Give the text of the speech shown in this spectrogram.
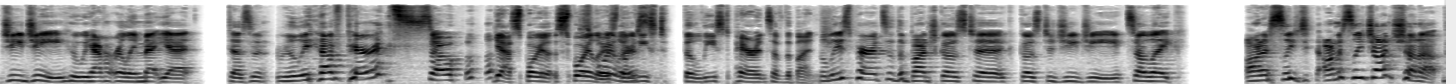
GG who we haven't really met yet doesn't really have parents. So Yeah, spoiler, spoilers. Spoilers. The least, the least parents of the bunch. the least parents of the bunch goes to goes to GG. So like honestly honestly John shut up.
